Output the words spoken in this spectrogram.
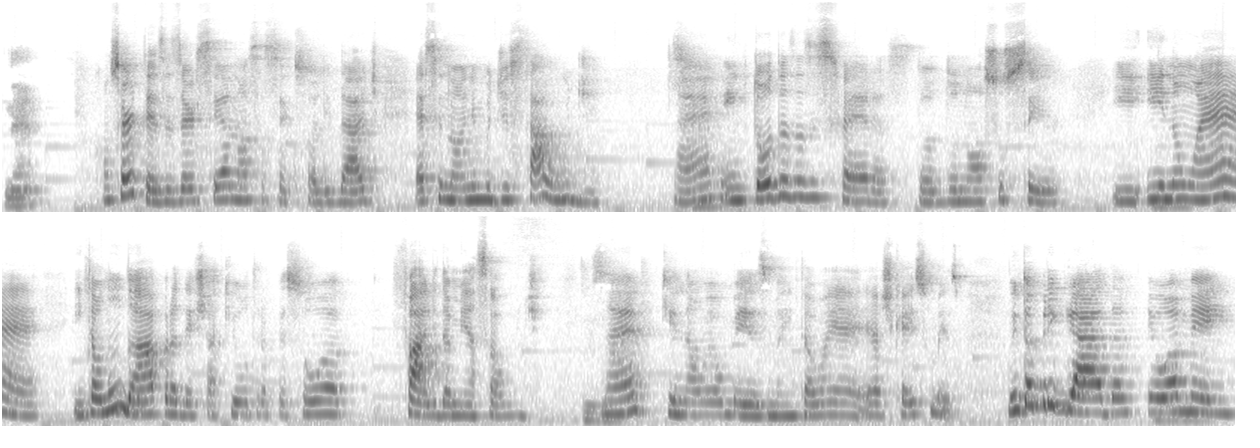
Né? Com certeza, exercer a nossa sexualidade é sinônimo de saúde né? em todas as esferas do, do nosso ser. E, e não é. Então não dá para deixar que outra pessoa fale da minha saúde, Exato. né? Que não eu mesma. Então é, acho que é isso mesmo. Muito obrigada, eu amei.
